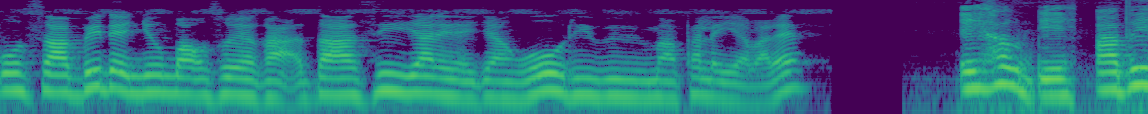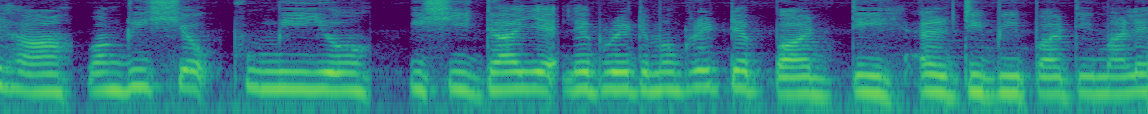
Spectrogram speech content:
ကွန်ဆာဗေးတဲ့ညွန့်ပေါင်းအစိုးရကအသာစီးရနေတဲ့အကြောင်းကို DVB မှာဖတ်လိုက်ရပါတယ်အေဟုတ်တယ်အဘေဟာဝန်ဂရီရှုဖူမီယိုအီရှီဒါရဲ့ Liberal Democratic Party LDP Party မှာလဲ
